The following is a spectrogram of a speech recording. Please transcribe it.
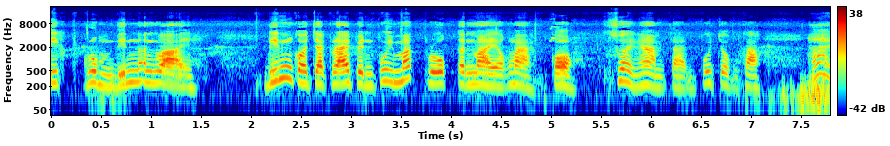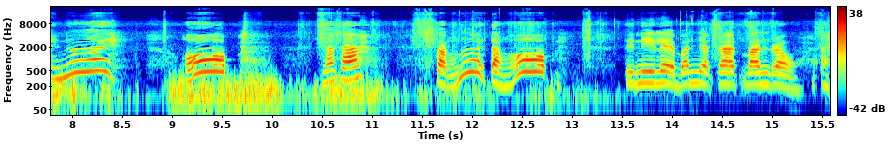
ติกกลุ่มดินนั้นไว้ดินก็จะกลายเป็นปุ๋ยมักปลูกต้นไม้ออกมา ก็สวยงามตานผู้ชมค่ะหายเหนื่อย หอบนะคะต่างเหนื่อยต่างหอบทีนี้แหละบรรยากาศบ้านเราอะ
